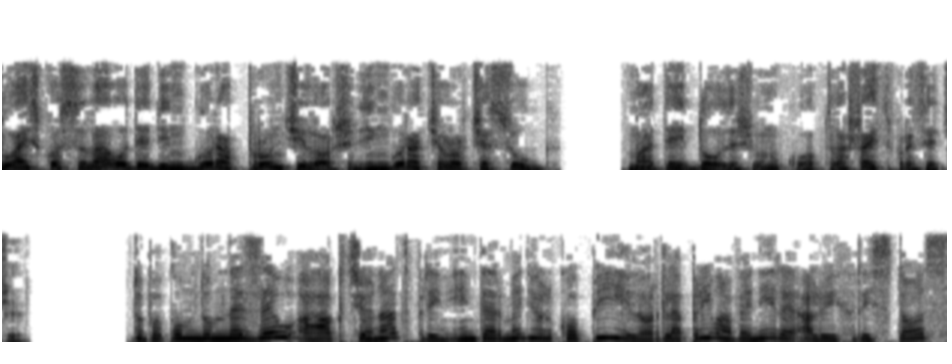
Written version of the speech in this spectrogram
Tu ai scos laude din gura pruncilor și din gura celor ce sug. Matei 21 cu 8 la 16. După cum Dumnezeu a acționat prin intermediul copiilor la prima venire a lui Hristos,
